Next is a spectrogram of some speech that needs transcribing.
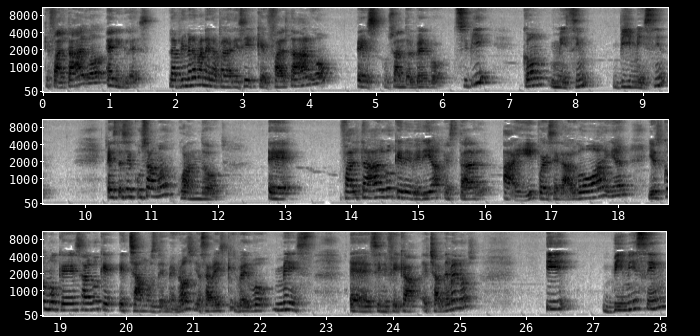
que falta algo en inglés. La primera manera para decir que falta algo es usando el verbo to be con missing, be missing. Este es el que usamos cuando eh, falta algo que debería estar ahí, puede ser algo o alguien, y es como que es algo que echamos de menos. Ya sabéis que el verbo miss eh, significa echar de menos, y be missing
